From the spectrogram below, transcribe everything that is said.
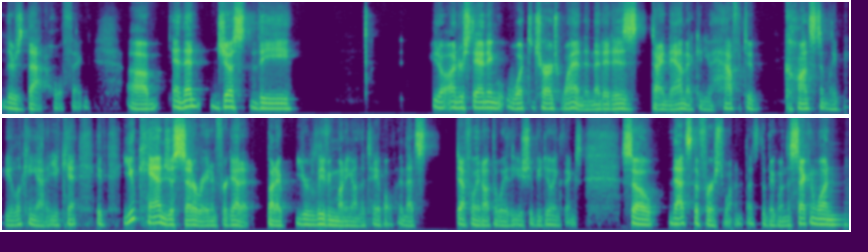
there's that whole thing, um, and then just the you know understanding what to charge when and that it is dynamic and you have to constantly be looking at it. You can't if you can just set a rate and forget it but I, you're leaving money on the table and that's definitely not the way that you should be doing things. So that's the first one. That's the big one. The second one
